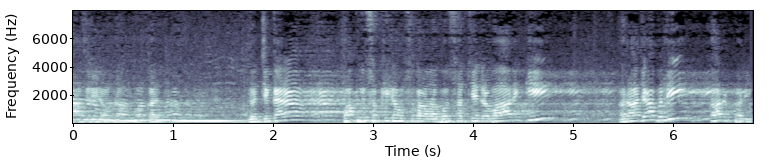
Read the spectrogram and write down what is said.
ਹਾਜ਼ਰੀ ਲਾਉਣ ਦਾ ਮੌਕਾ ਦਿੱਤਾ। ਜਗਰਾ ਬਾਬੂ ਸਖੀ ਰਾਮ ਸੁਖਾ ਦਾ ਬਹੁਤ ਸੱਚੇ ਦਰਬਾਰ ਕੀ? ਰਾਜਾ ਬਲੀ ਘਰ ਪਲੀ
